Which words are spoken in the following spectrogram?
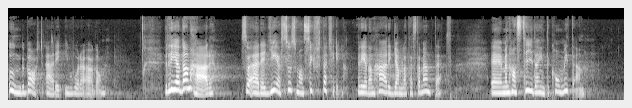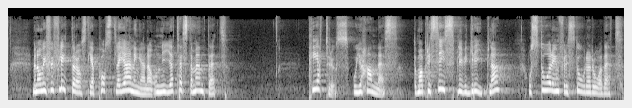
Underbart är det i våra ögon. Redan här så är det Jesus man syftar till, redan här i Gamla testamentet. Eh, men hans tid har inte kommit än. Men om vi förflyttar oss till Apostlagärningarna och Nya testamentet. Petrus och Johannes, de har precis blivit gripna och står inför det stora rådet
